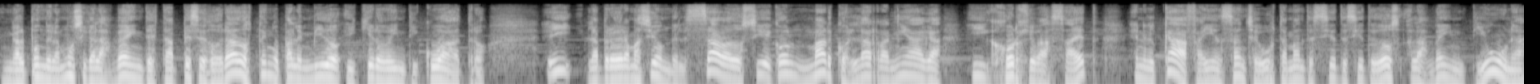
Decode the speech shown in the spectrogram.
Galpón de la Música a las 20 está Peces Dorados, tengo Pal en Vido y quiero 24. Y la programación del sábado sigue con Marcos Larrañaga y Jorge Basaet en el CAF, ahí en Sánchez Bustamante 772 a las 21.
